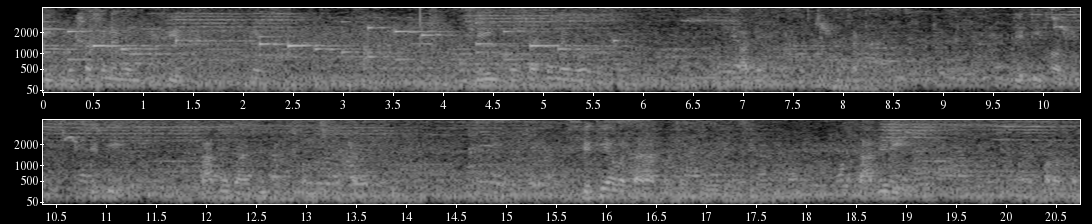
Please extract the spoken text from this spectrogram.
এই প্রশাসন এবং ভিসির সেই প্রশাসন এবং তাদের যেটি হবে, সেটি তাদের রাজনীতিক সমৃদ্ধ থাকবে। সেটি আবার তারা প্রচার করে দিচ্ছে। তাদেরই ফলাফল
